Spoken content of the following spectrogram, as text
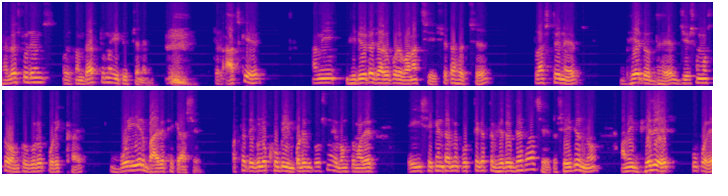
Hello students welcome back to my YouTube channel চল আজকে আমি ভিডিওটা যার উপরে বানাচ্ছি সেটা হচ্ছে ক্লাস টেনের ভেদ অধ্যায়ের যে সমস্ত অঙ্কগুলো পরীক্ষায় বইয়ের বাইরে থেকে আসে। অর্থাৎ এগুলো খুবই ইম্পর্টেন্ট প্রশ্ন এবং তোমাদের এই সেকেন্ড টার্মে প্রত্যেকের তো ভেদ অধ্যায়টা আছে, তো সেই জন্য আমি ভেদের উপরে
